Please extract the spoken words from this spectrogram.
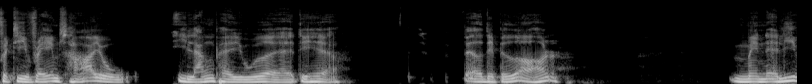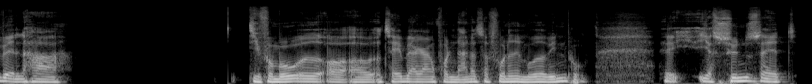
Fordi Rams har jo i lange perioder af det her været det bedre hold. Men alligevel har de formået at, at, at tabe hver gang, for den anden har fundet en måde at vinde på. Øh, jeg synes, at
